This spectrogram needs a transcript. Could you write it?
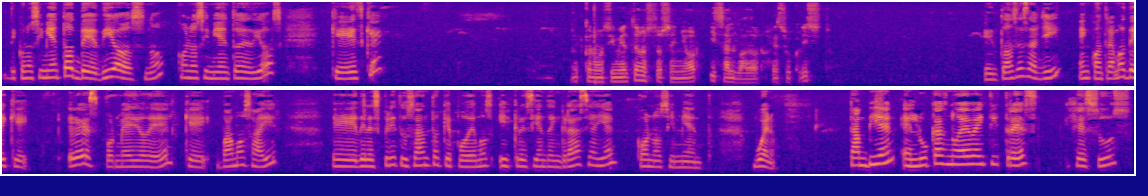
de conocimiento de Dios, ¿no? Conocimiento de Dios, que es que el conocimiento de nuestro Señor y Salvador Jesucristo. Entonces allí encontramos de que es por medio de Él que vamos a ir eh, del Espíritu Santo que podemos ir creciendo en gracia y en conocimiento. Bueno, también en Lucas 9:23 Jesús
